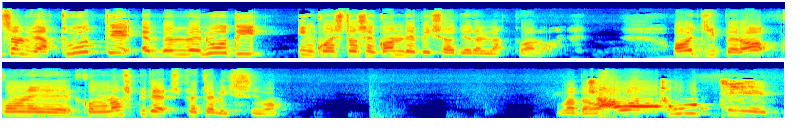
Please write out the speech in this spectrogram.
salve a tutti e benvenuti in questo secondo episodio dell'Attualone. Oggi però con, un, con un ospite specialissimo. Vado. Ciao a tutti!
